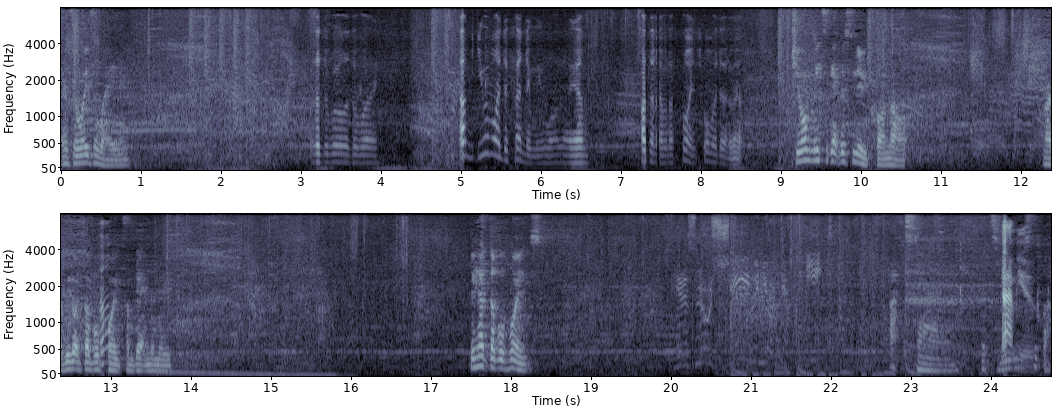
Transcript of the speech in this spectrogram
There's always a way. There's a will, there's a way. Um, you wouldn't mind defending me while I, um, I don't have enough points, what am I doing about? Do you want me to get this nuke or not? Right, we got double Huh? points. I'm getting the nuke. We had double points. Let's Damn use you. the box.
